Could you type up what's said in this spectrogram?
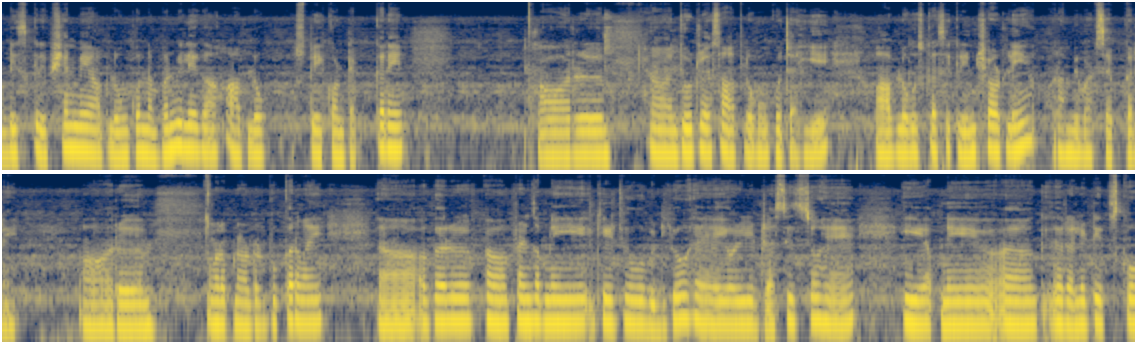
डिस्क्रिप्शन में आप लोगों को नंबर मिलेगा। आप लोग उस पर कॉन्टेक्ट करें। और जो ड्रेस आप लोगों को चाहिए, आप लोग उसका स्क्रीन शॉट लें और हमें व्हाट्सएप करें। और और अपना ऑर्डर बुक करवाएँ। अगर फ्रेंड्स अपने ये जो वीडियो है और ये ड्रेसेस जो हैं, ये अपने रिलेटिव्स को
